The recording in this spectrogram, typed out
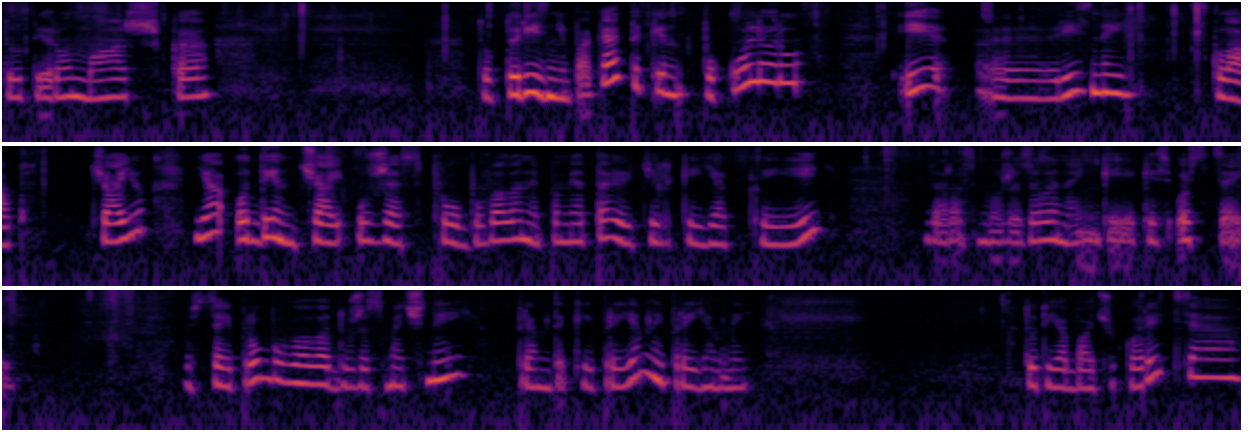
тут, і ромашка. Тобто різні пакетики по кольору і е, різний склад чаю. Я один чай уже спробувала, не пам'ятаю тільки який. Зараз, може, зелененький якийсь ось цей. Ось цей пробувала, дуже смачний, прям такий приємний, приємний. Тут я бачу кориця,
